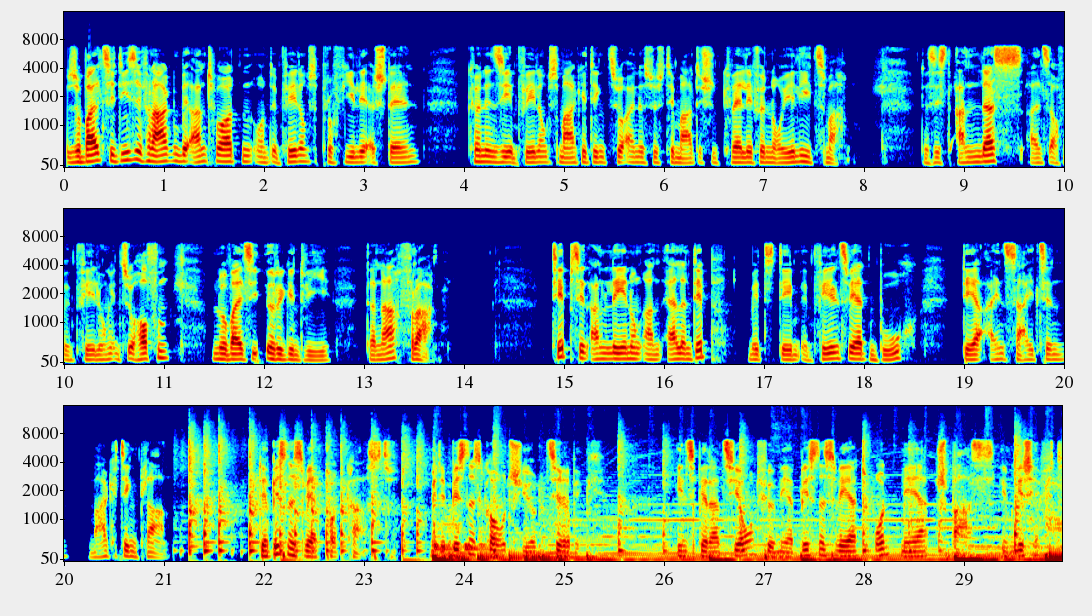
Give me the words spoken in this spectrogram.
Sobald Sie diese Fragen beantworten und Empfehlungsprofile erstellen, können Sie Empfehlungsmarketing zu einer systematischen Quelle für neue Leads machen. Das ist anders, als auf Empfehlungen zu hoffen, nur weil Sie irgendwie danach fragen. Tipps in Anlehnung an Alan Dipp mit dem empfehlenswerten Buch Der Ein-Seiten-Marketingplan. Der Businesswert Podcast mit dem Business Coach Jürgen Zirbig. Inspiration für mehr Businesswert und mehr Spaß im Geschäft.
